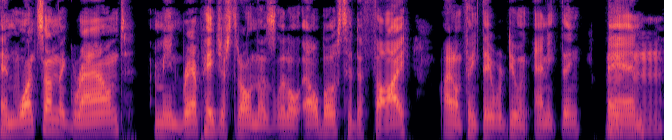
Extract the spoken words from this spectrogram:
And once on the ground, I mean, Rampage is throwing those little elbows to the thigh. I don't think they were doing anything. And Mm-mm.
